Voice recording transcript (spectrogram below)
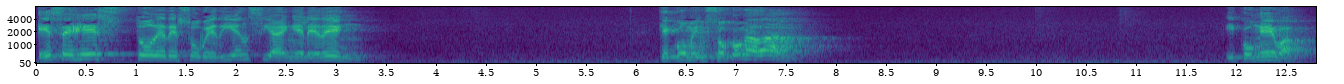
Ese gesto de desobediencia en el Edén, que comenzó con Adán y con Eva,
